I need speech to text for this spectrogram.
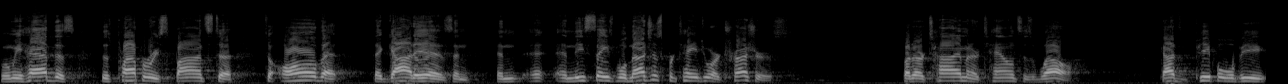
When we have this, this proper response to, to all that, that God is, and, and, and these things will not just pertain to our treasures, but our time and our talents as well. God's people will be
